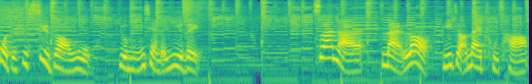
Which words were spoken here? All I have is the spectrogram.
或者是絮状物，有明显的异味。酸奶、奶酪比较耐储藏。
